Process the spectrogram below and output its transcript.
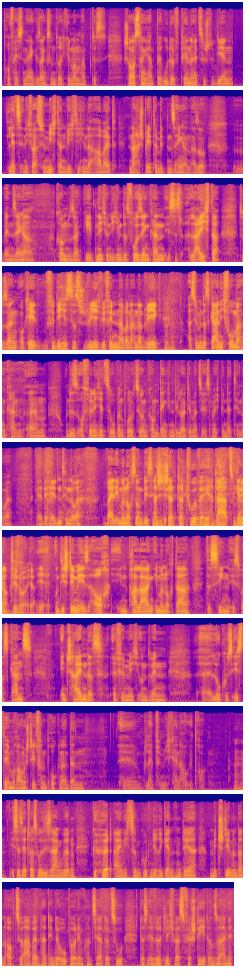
professionellen Gesangsunterricht genommen, habe das Chance dann gehabt, bei Rudolf Pirnay zu studieren. Letztendlich war es für mich dann wichtig in der Arbeit nach später mit den Sängern. Also wenn Sänger kommt und sagt, geht nicht und ich ihm das vorsehen kann, ist es leichter zu sagen, okay, für dich ist das schwierig, wir finden aber einen anderen Weg, mhm. als wenn man das gar nicht vormachen kann. Ähm, und das ist oft, wenn ich jetzt zur Opernproduktion komme, denken die Leute immer zuerst mal, ich bin der Tenor, äh, der Heldentenor, weil immer noch so ein bisschen... Also die Statur wäre ja da zum genau. Heldentenor, ja. Und die Stimme ist auch in ein paar Lagen immer noch da. Das Singen ist was ganz Entscheidendes äh, für mich. Und wenn äh, Locus Iste im Raum steht von Bruckner, dann äh, bleibt für mich kein Auge trocken. Mhm. Ist das etwas, wo Sie sagen würden, gehört eigentlich zum guten Dirigenten, der mit Stimmen dann auch zu arbeiten hat in der Oper oder im Konzert dazu, dass er wirklich was versteht und so eine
